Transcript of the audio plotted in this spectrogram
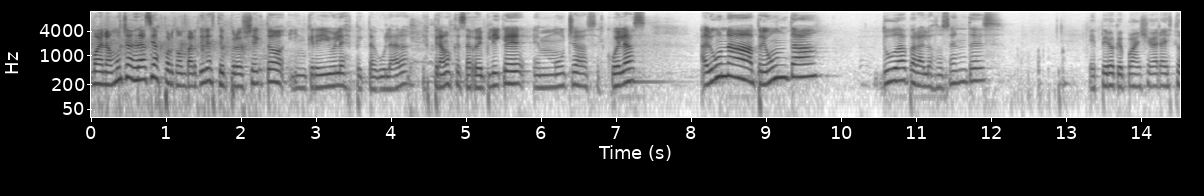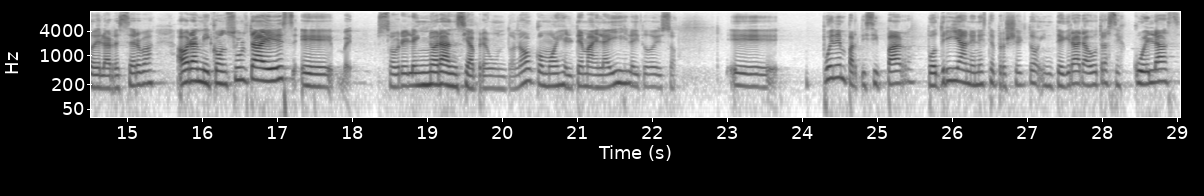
Bueno, muchas gracias por compartir este proyecto increíble, espectacular. Esperamos que se replique en muchas escuelas. ¿Alguna pregunta, duda para los docentes? Espero que puedan llegar a esto de la reserva. Ahora mi consulta es eh, sobre la ignorancia, pregunto, ¿no? Cómo es el tema en la isla y todo eso. Eh, ¿Pueden participar, podrían en este proyecto integrar a otras escuelas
